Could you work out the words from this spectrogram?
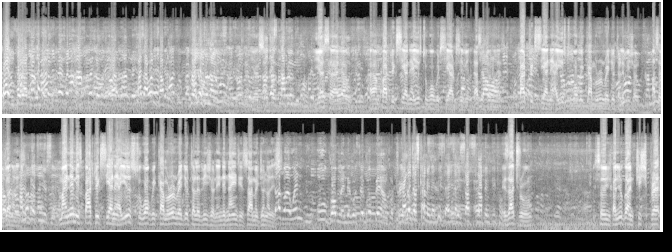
Why Victoria to Limbeck? Pastor, what is happening? Are you a journalist? Yes, You're just snapping people. Yes, I am. I am Patrick Siane. I used to work with CRTV. That's a journalist. Patrick Sianne. I used to work with Cameroon Radio Television as a I'm not journalist. getting you, sir. My name is Patrick Sianne. I used to work with Cameroon Radio Television in the 90s, so I'm a journalist. that's why when you owe government they go say go pay am for You cannot just come in and miss like this and start snapping people. Is that true? So you, can you go and teach pre-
